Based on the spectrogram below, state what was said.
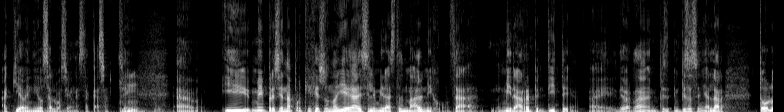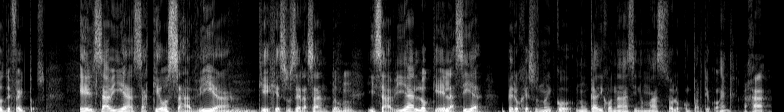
aquí ha venido salvación a esta casa. ¿sí? Y me impresiona porque Jesús no llega a decirle, mira, estás mal, mijo. O sea, mira, arrepentite. Ay, de verdad, empe- empieza a señalar todos los defectos. Él sabía, Saqueo sabía que Jesús era santo y sabía lo que él hacía, pero Jesús no nunca dijo nada, sino más solo compartió con él. Ajá.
